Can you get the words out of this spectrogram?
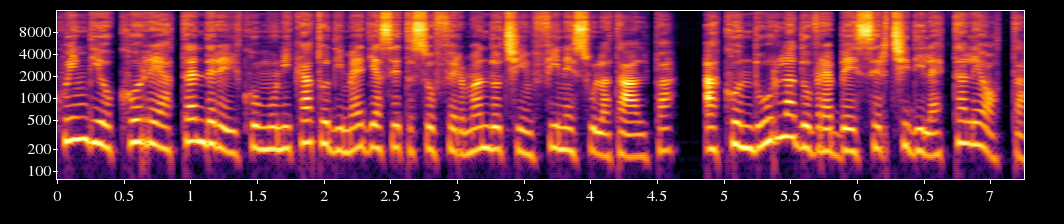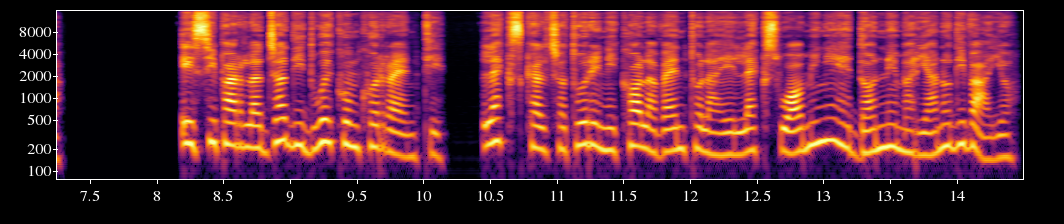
quindi occorre attendere il comunicato di Mediaset soffermandoci infine sulla talpa, a condurla dovrebbe esserci Diletta Leotta. E si parla già di due concorrenti, l'ex calciatore Nicola Ventola e l'ex uomini e donne Mariano Di Vaio.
